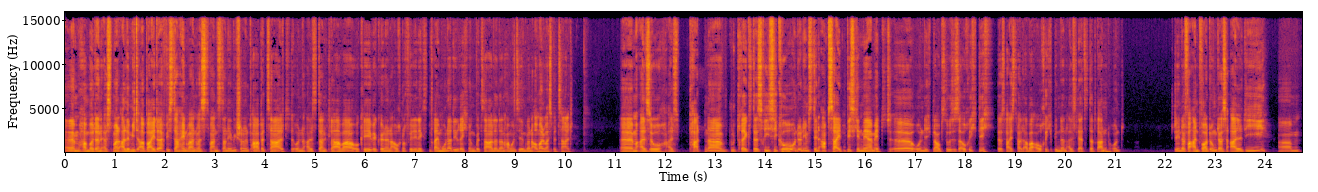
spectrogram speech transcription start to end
ähm, haben wir dann erstmal alle Mitarbeiter, bis dahin waren es dann nämlich schon ein paar bezahlt. Und als dann klar war, okay, wir können auch noch für die nächsten drei Monate die Rechnung bezahlen, dann haben wir uns irgendwann auch mal was bezahlt. Ähm, also als Partner, du trägst das Risiko und du nimmst den Upside ein bisschen mehr mit. Äh, und ich glaube, so ist es auch richtig. Das heißt halt aber auch, ich bin dann als letzter dran und stehe in der Verantwortung, dass all die ähm,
